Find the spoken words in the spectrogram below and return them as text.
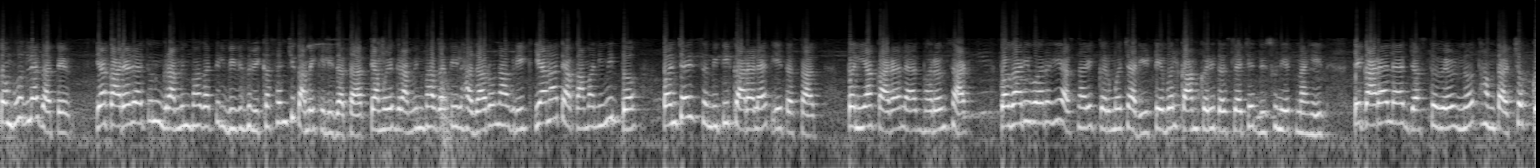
संबोधल्या जाते. या कार्यालयातून ग्रामीण भागातील विविध विकासांची कामे केली जातात. त्यामुळे ग्रामीण भागातील हजारो नागरिक यांना त्या कामानिमित्त पंचायत समिती कार्यालयात येत असतात. पण या कार्यालयात भरमसाठ पगारीवरही असणारे कर्मचारी टेबल काम करीत असल्याचे दिसून येत नाहीत. ते कार्यालयात जास्त वेळ न थांबता चक्क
